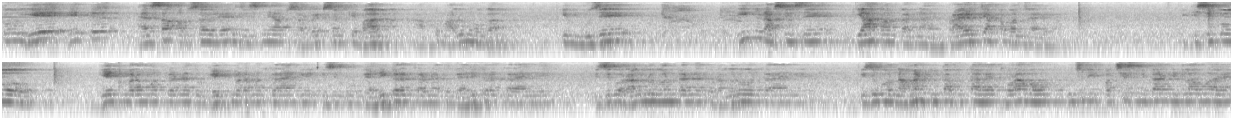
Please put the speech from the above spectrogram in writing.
तो ये एक ऐसा अवसर है जिसमें आप सर्वेक्षण के बाद आपको मालूम होगा कि मुझे इन राशि से क्या काम करना है, प्रायोरिटी आपका बन जाएगा। किसी को गेट मरम्मत करना है तो गेट मरम्मत कराएँगे, किसी को गहरीकरण करना है तो गहरीकरण कराएँगे, किसी को रंग रोगन करना है तो रंग रोगन कराएँगे, किसी को नहर टूटा फूटा है थोड़ा बहुत कुछ नहीं, पच्चीस मीटर निकला हुआ है,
